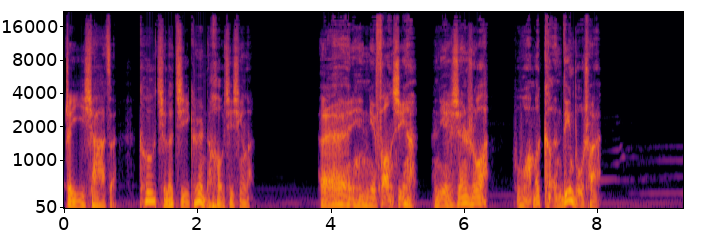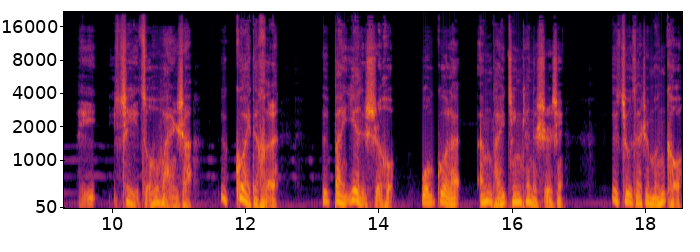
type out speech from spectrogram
这一下子勾起了几个人的好奇心了。哎，你放心啊，你先说，我们肯定不传。哎，这昨晚上怪得很，半夜的时候我过来安排今天的事情，就在这门口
